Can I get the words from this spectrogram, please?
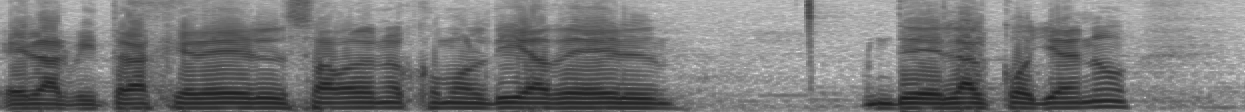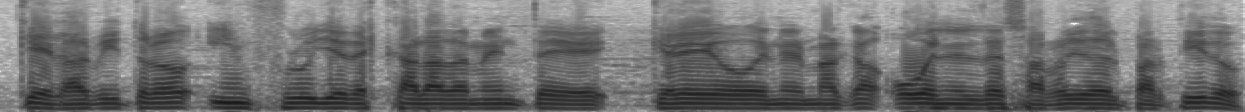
el arbitraje del sábado no es como el día del del Alcoyano que el árbitro influye descaradamente, creo, en el marca o en el desarrollo del partido.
